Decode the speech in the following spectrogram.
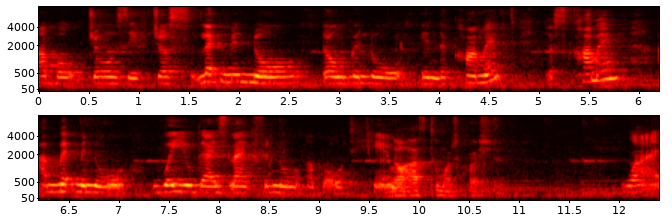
about Joseph, just let me know down below in the comment. Just comment and let me know what you guys like to know about him. Don't ask too much question Why?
